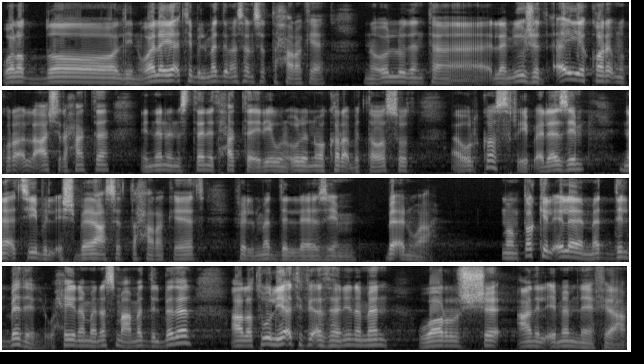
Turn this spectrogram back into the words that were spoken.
ولا الضالين ولا يأتي بالمد مثلا ست حركات. نقول له ده أنت لم يوجد أي قارئ من القراء العشر حتى إننا نستند حتى إليه ونقول إن هو قرأ بالتوسط أو الكسر يبقى لازم نأتي بالإشباع ست حركات في المد اللازم بانواعه ننتقل إلى مد البدل وحينما نسمع مد البدل على طول يأتي في أذهاننا من ورش عن الإمام نافع.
